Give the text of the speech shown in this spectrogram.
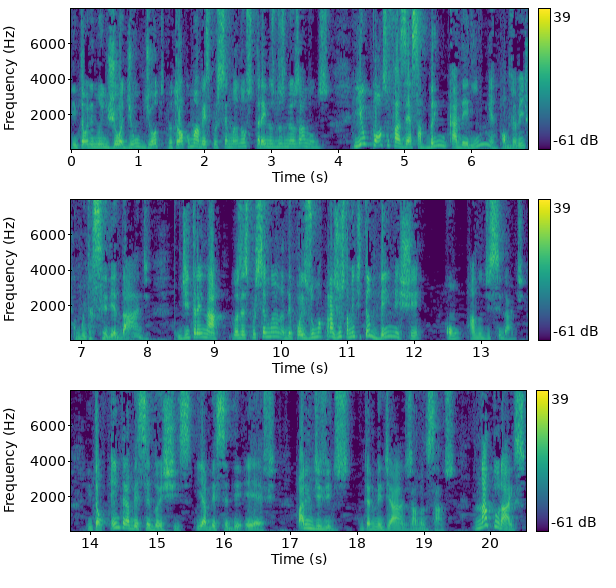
então ele não enjoa de um, de outro. Eu troco uma vez por semana os treinos dos meus alunos. E eu posso fazer essa brincadeirinha, obviamente com muita seriedade, de treinar duas vezes por semana, depois uma para justamente também mexer com a ludicidade. Então, entre a BC2X e a BCD-EF, para indivíduos intermediários, avançados, naturais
